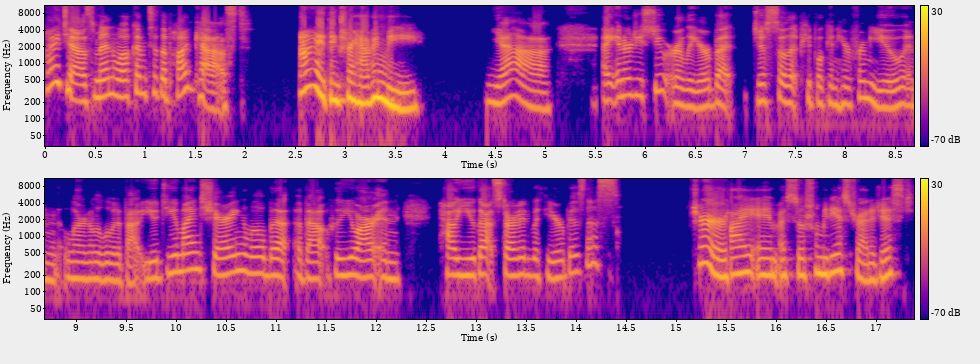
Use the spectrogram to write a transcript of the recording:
Hi, Jasmine. Welcome to the podcast. Hi, thanks for having me. Yeah. I introduced you earlier, but just so that people can hear from you and learn a little bit about you, do you mind sharing a little bit about who you are and how you got started with your business? Sure. I am a social media strategist.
